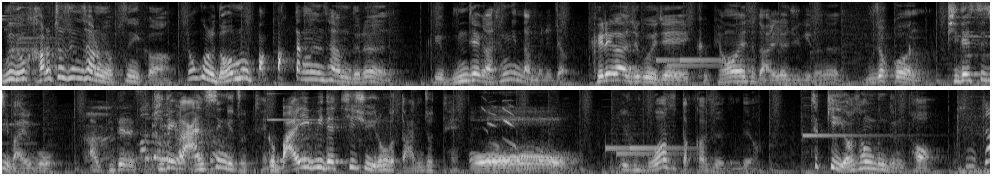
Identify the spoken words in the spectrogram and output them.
왜 그거 가르쳐 주는 사람이 없으니까 똥을 너무 빡빡 닦는 사람들은 그 문제가 생긴단 말이죠 그래가지고 이제 그 병원에서도 알려주기로는 무조건 비데 쓰지 말고 아 비데를 쓰. 비데가 안 쓰는 게 좋대 그 마이비데 티슈 이런 것도 안 좋대 오. 이거 모아서 닦아줘야 된대요 특히 여성분들은 더 진짜?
